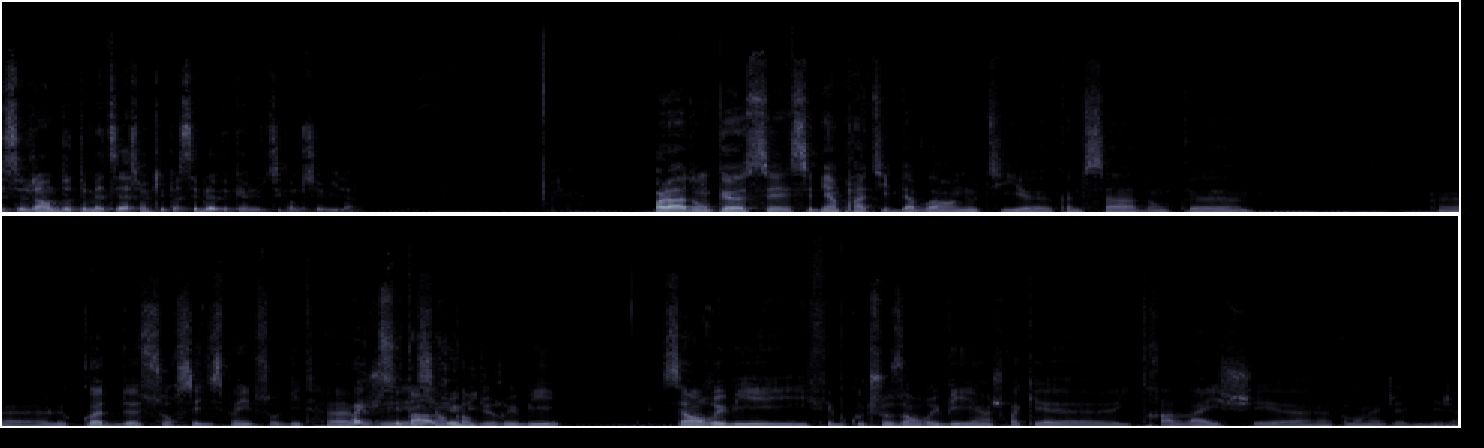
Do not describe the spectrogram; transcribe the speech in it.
ce genre d'automatisation qui est possible avec un outil comme celui-là. Voilà, donc euh, c'est bien pratique d'avoir un outil euh, comme ça. Donc euh, le code de source est disponible sur GitHub. c'est encore du Ruby. C'est en Ruby. Il fait beaucoup de choses en Ruby. Hein. Je crois qu'il travaille chez. comment on a déjà dit déjà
